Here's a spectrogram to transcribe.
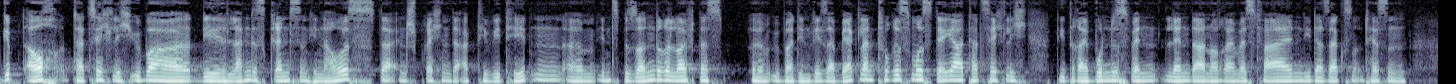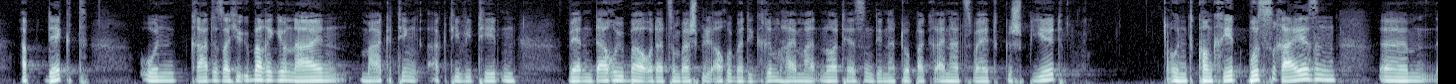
gibt auch tatsächlich über die Landesgrenzen hinaus da entsprechende Aktivitäten. Ähm, insbesondere läuft das äh, über den Weserbergland-Tourismus, der ja tatsächlich die drei Bundesländer Nordrhein-Westfalen, Niedersachsen und Hessen abdeckt. Und gerade solche überregionalen Marketingaktivitäten werden darüber oder zum Beispiel auch über die Grimmheimat Nordhessen, den Naturpark Reinhardswald gespielt. Und konkret Busreisen, ähm,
